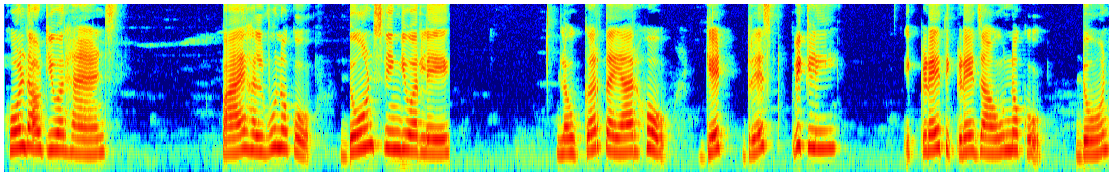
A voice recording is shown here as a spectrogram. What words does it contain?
होल्ड आउट युअर हँड्स पाय हलवू नको डोंट स्विंग युअर लेग लवकर तयार हो। गेट ड्रेस्ड क्विकली इकडे तिकडे जाऊ नको। डोंट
